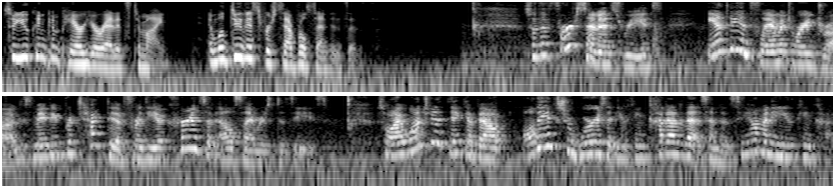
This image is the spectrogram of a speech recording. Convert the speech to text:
so you can compare your edits to mine. And we'll do this for several sentences. So the first sentence reads, anti-inflammatory drugs may be protective for the occurrence of Alzheimer's disease. So I want you to think about all the extra words that you can cut out of that sentence. See how many you can cut.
